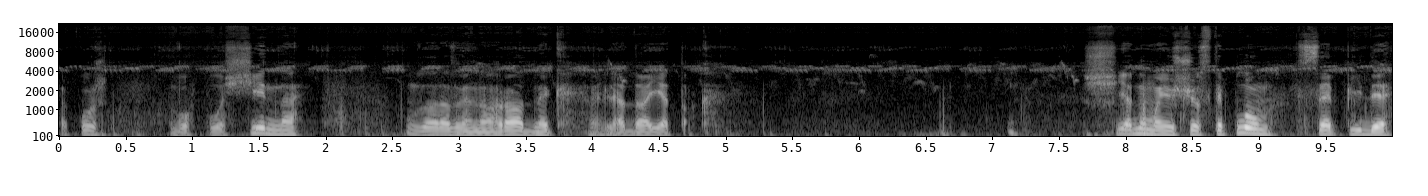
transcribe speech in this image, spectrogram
Також двохплощинна. Зараз виноградник виглядає так. Я думаю, що з теплом все піде,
